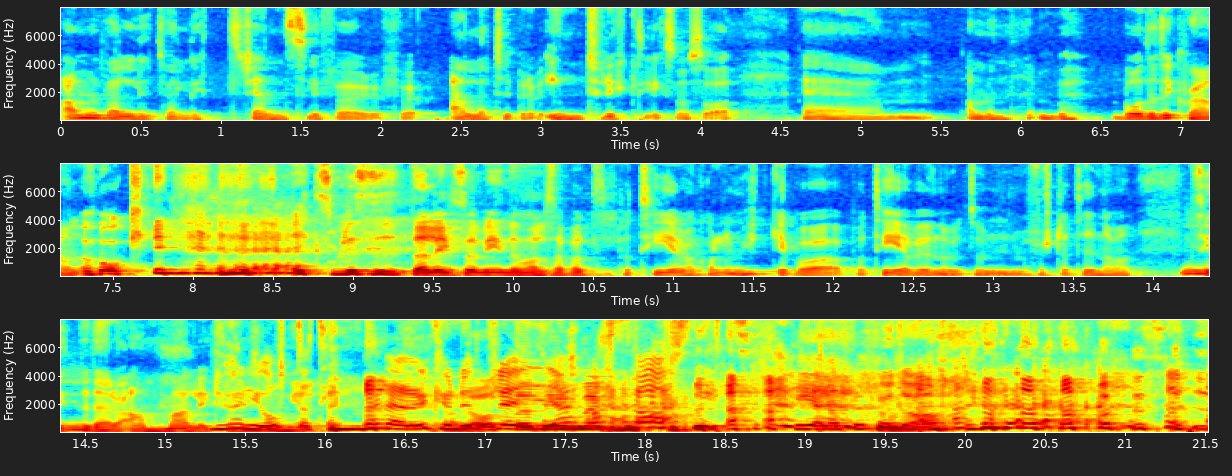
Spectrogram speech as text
ja, men väldigt, väldigt känslig för, för alla typer av intryck liksom så. Ehm, ja, men, både The Crown och explicita liksom innehåll så på, på TV. Man kollar mycket på, på TV nu, som de första tiden när man sitter där och ammar. Liksom, Du hade ju så åtta många- timmar där du kunde Ja, plöja timmar. massa avsnitt. Hela. Precis,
